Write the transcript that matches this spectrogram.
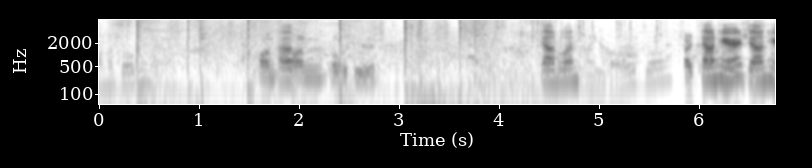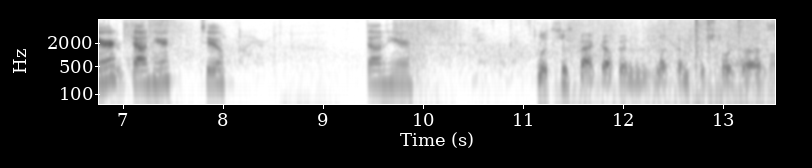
On the building. Or On Up. on over here. Down one. reload, bro. I caught Down here. Down here. Down here. Two. Down here. Let's just back up and let them push towards Yeah, us. bow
